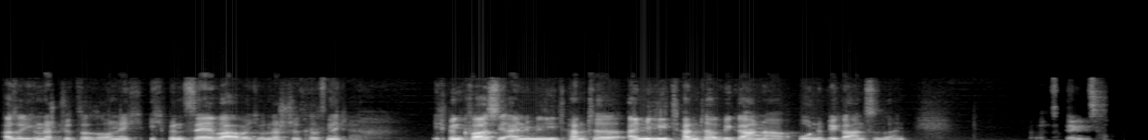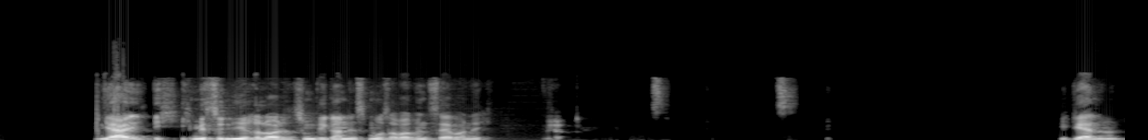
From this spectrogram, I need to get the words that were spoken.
Also ich unterstütze das auch nicht. Ich bin selber, aber ich unterstütze das nicht. Ich bin quasi eine militante, ein militanter Veganer, ohne vegan zu sein. Das klingt Ja, ich, ich missioniere Leute zum Veganismus, aber bin es selber nicht. Ja. Wie gerne.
